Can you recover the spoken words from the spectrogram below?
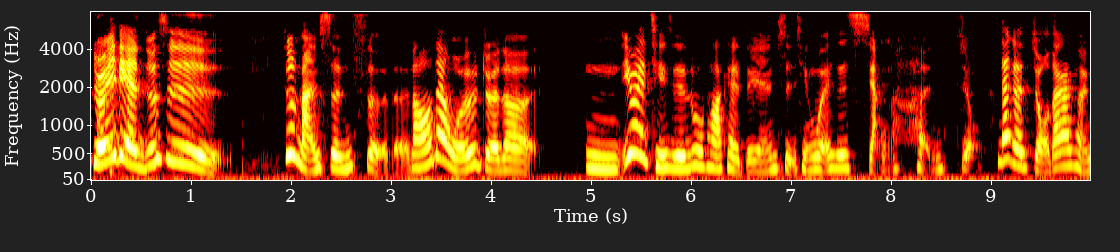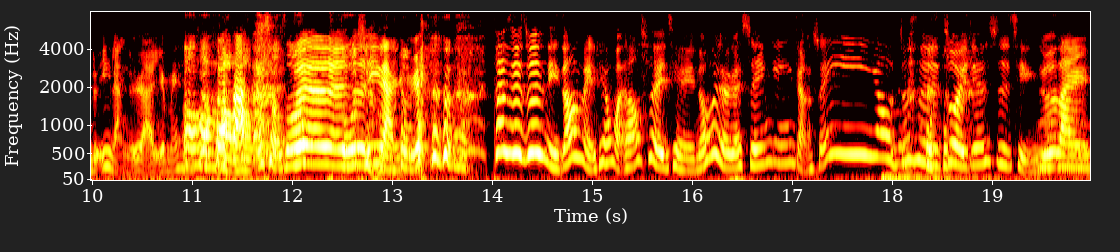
有一点就是。就是蛮生涩的，然后但我就觉得，嗯，因为其实录 podcast 这件事情，我也是想了很久，那个久大概可能就一两个月啊，也没很久。我想说，对对对，就是一两个月。但是就是你知道，每天晚上睡前，你都会有一个声音跟你讲说，哎，要就是做一件事情，就是来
